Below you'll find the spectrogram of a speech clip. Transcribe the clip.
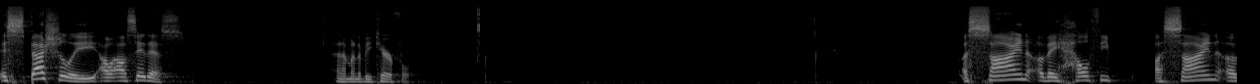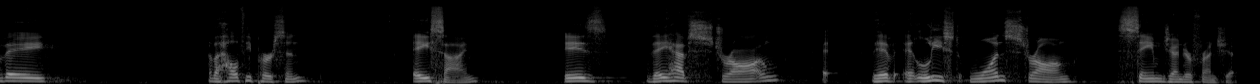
especially, I'll, I'll say this, and I'm going to be careful. A sign of a healthy, a sign of a of a healthy person, a sign, is they have strong, they have at least one strong same gender friendship.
